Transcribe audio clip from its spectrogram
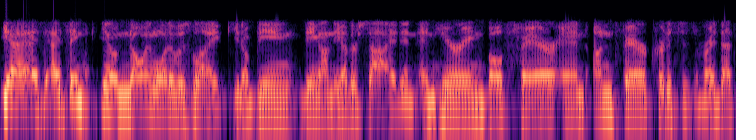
Yeah, I, I think you know knowing what it was like, you know, being being on the other side and, and hearing both fair and unfair criticism, right? That's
